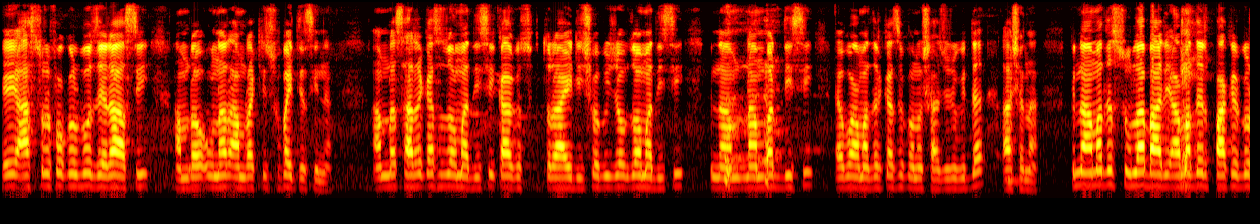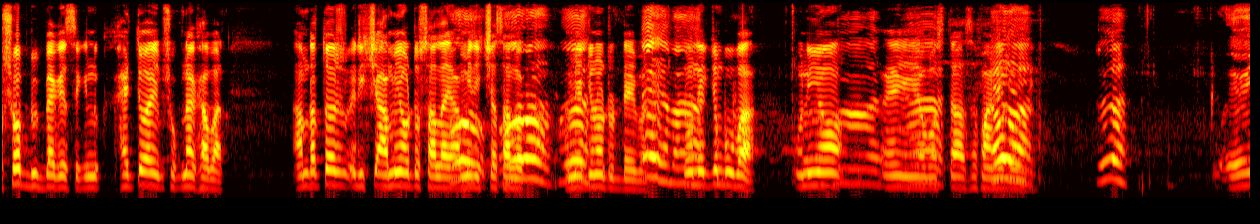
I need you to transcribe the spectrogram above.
এই আশ্রয় প্রকল্প যারা আছি, আমরা ওনার, আমরা কিছু পাইতেছি না। আমরা স্যারের কাছে জমা দিছি, কাগজপত্র, আইডি সবই জমা দিছি, নাম- নাম্বার দিছি, এবং আমাদের কাছে কোনো সাহায্য যোগিতা আসে না। কিন্তু আমাদের চুলা বাড়ি আমাদের পাকের ঘর সব ডুববা গেছে কিন্তু খাইতে হয় শুকনা খাবার। আমরা তো রিক্সা আমি অটো চালাই আমি রিক্সা চালক আমি একজন অটো ড্রাইভার। উনি একজন বুবা উনিও এই অবস্থা আছে পানি এই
